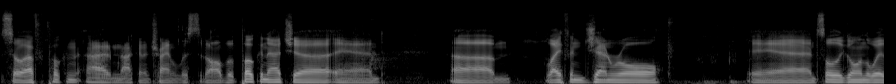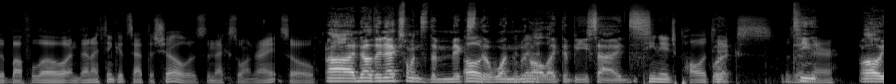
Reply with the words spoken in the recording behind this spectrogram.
so after Pocan I'm not going to try and list it all, but Pokinatcha and um, Life in General and slowly going the way of the buffalo, and then I think it's at the show is the next one, right? So Uh, no, the next one's the mix, Oh, the one with all like the B sides. teenage politics was Teen- in there. Oh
